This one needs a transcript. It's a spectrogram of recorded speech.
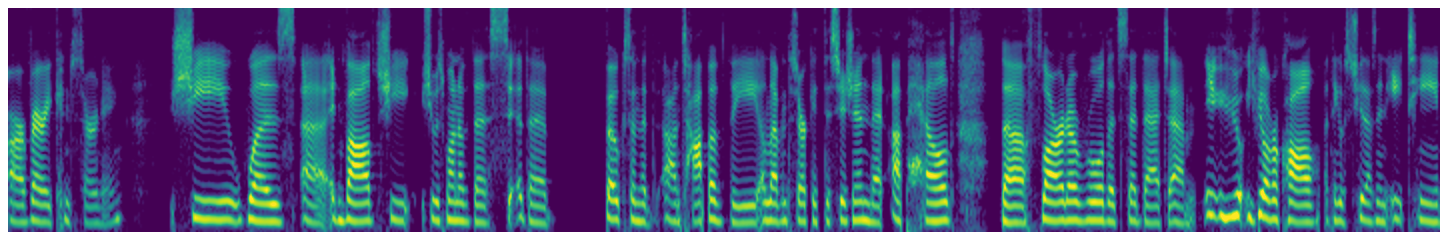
are very concerning she was uh, involved she she was one of the the folks on the on top of the 11th Circuit decision that upheld the Florida rule that said that um, if, you, if you'll recall, I think it was 2018,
